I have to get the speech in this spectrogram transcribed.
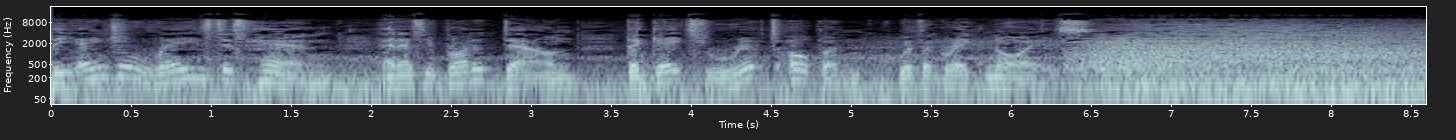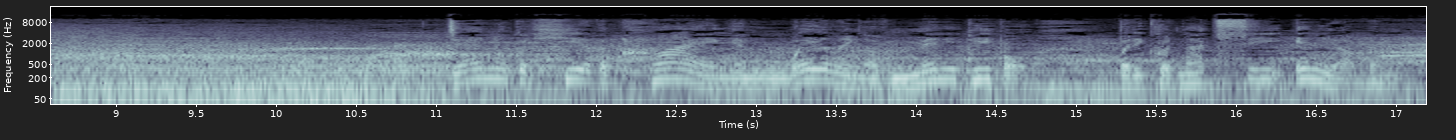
The angel raised his hand, and as he brought it down, the gates ripped open with a great noise. Daniel could hear the crying and wailing of many people, but he could not see any of them.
